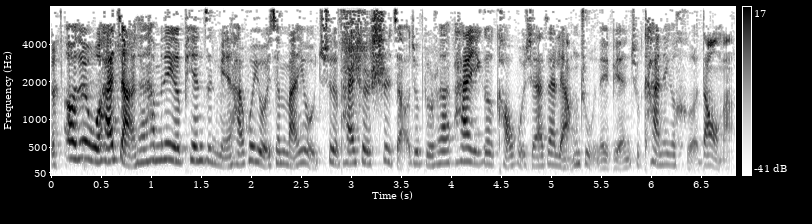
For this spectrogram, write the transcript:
哦，对，我还讲一下他们那个片子里面还会有一些蛮有趣的拍摄视角，就比如说他拍一个考古学家在良渚那边去看那个河道嘛，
